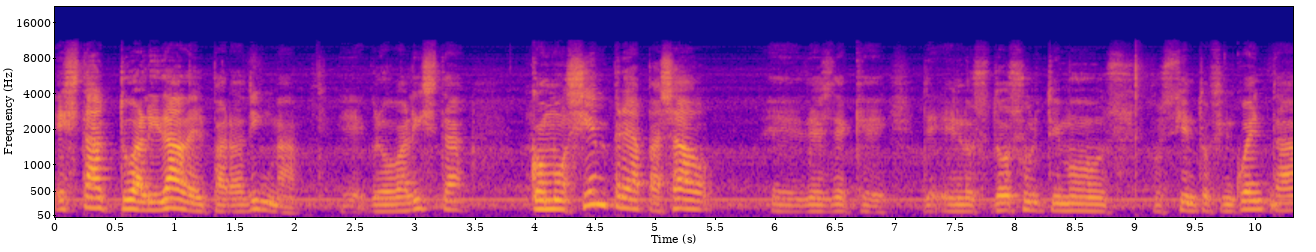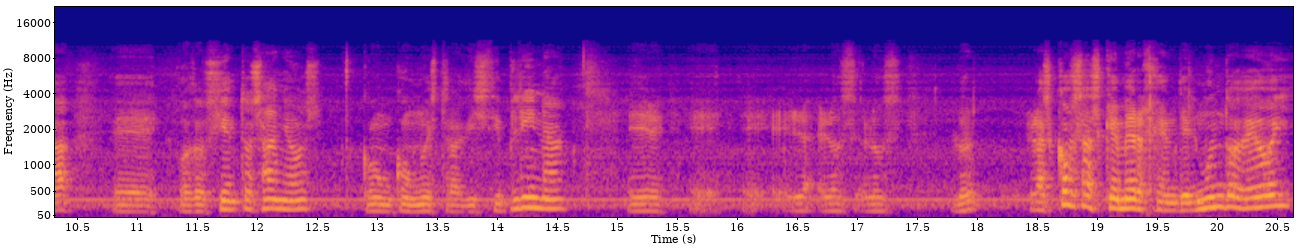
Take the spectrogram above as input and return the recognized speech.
esta actualidad del paradigma eh, globalista, como siempre ha pasado eh, desde que en los dos últimos pues, 150 eh, o 200 años, con, con nuestra disciplina, eh, eh, los, las cosas que emergen del mundo de hoy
